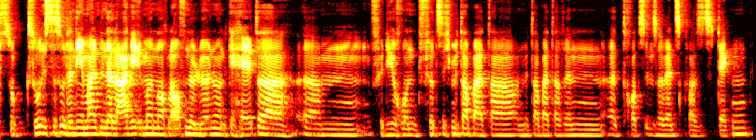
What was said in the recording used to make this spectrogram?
so, so ist das Unternehmen halt in der Lage, immer noch laufende Löhne und Gehälter ähm, für die rund 40 Mitarbeiter und Mitarbeiterinnen äh, trotz Insolvenz quasi zu decken.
